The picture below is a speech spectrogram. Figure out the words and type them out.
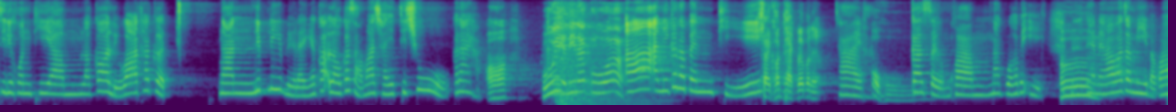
ซิลิโคนเทียมแล้วก็หรือว่าถ้าเกิดงานรีบๆหรืออะไรเงี้ยก็เราก็สามารถใช้ทิชชู่ก็ได้ค่ะอ๋อหุยอันนี้น่ากลัว อ่าอันนี้ก็จะเป็นผีใส่คอนแทคด้วยปะเนี่ย ใช่ค่ะโอ้โห ก็เสริมความน่ากลัวเข้าไปอีกเออ เห็นไหมคะว่าจะมีแบบว่า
